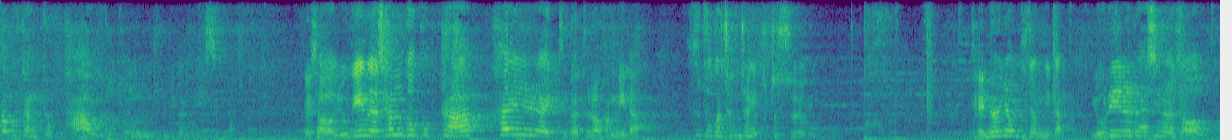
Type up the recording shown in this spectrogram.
하부장 쪽 다 우드 톤으로 준비가 되어 있습니다. 그래서 여기는 3구 쿡탑 하이라이트가 들어갑니다. 후드가 천장에 붙었어요. 대면형 구조입니다. 요리를 하시면서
